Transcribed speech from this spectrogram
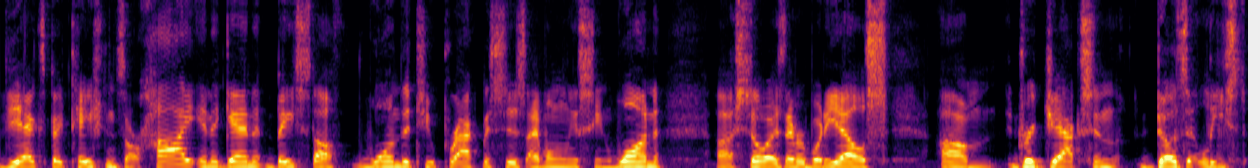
The expectations are high, and again, based off one to two practices, I've only seen one, uh, so has everybody else. Um, Drake Jackson does at least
